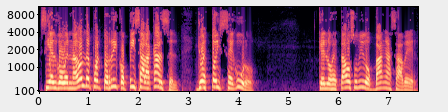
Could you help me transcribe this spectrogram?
Si el gobernador de Puerto Rico pisa la cárcel, yo estoy seguro que los Estados Unidos van a saber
